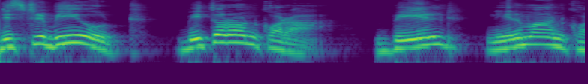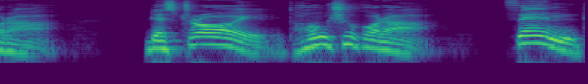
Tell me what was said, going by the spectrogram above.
ডিস্ট্রিবিউট, বিতরণ করা। বিল্ড, নির্মাণ করা। ডেস্ট্রয়, ধ্বংস করা। সেন্ড,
